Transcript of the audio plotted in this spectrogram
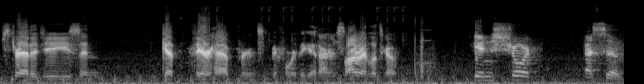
strategies and get their hab first before they get ours. All right, let's go. In short, aggressive.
